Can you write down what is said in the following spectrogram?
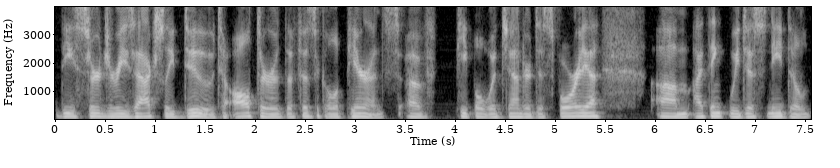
these surgeries actually do to alter the physical appearance of people with gender dysphoria. Um, I think we just need to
